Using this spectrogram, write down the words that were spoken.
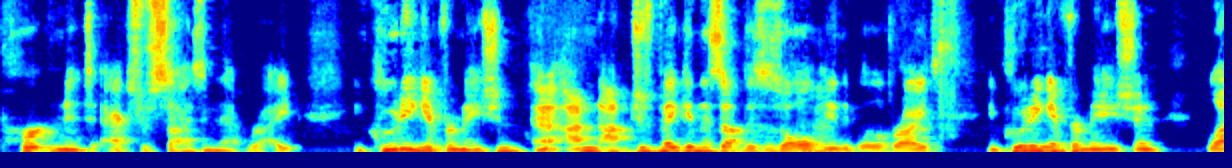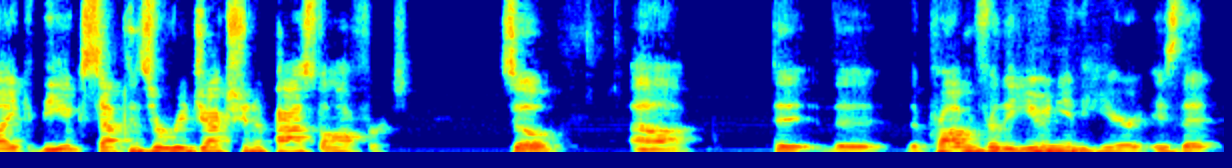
pertinent to exercising that right, including information. And I'm not just making this up, this is all mm-hmm. in the Bill of Rights, including information like the acceptance or rejection of past offers. So uh, the the the problem for the union here is that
